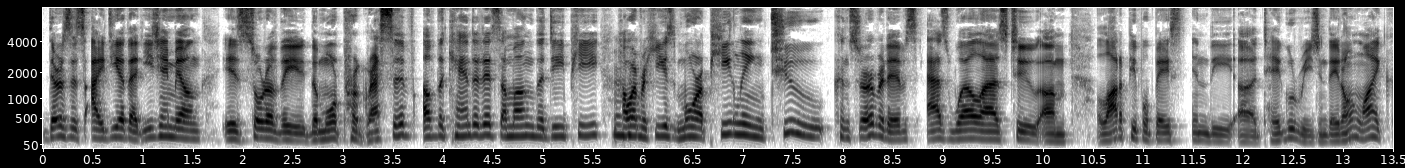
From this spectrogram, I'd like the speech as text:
there's this idea that Lee Jae-myung is sort of the, the more progressive of the candidates among the DP. Mm-hmm. However, he is more appealing to conservatives as well as to um, a lot of people based in the uh, Daegu region. They don't like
